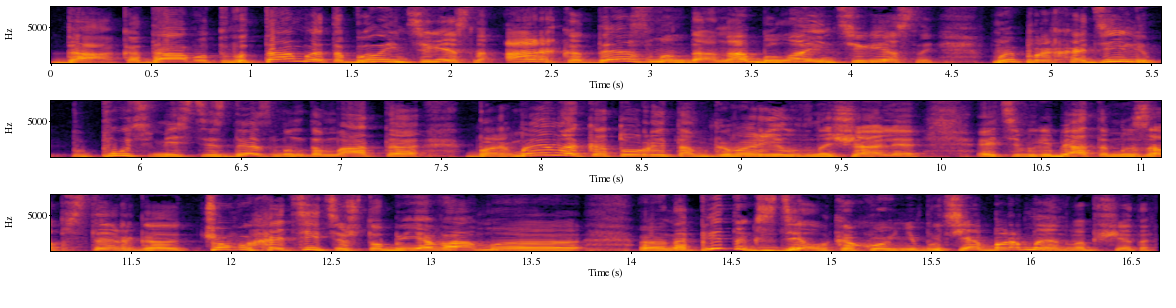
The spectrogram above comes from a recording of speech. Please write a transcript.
Да, когда вот, вот там это было интересно. Арка Дезмонда, она была интересной. Мы проходили путь вместе с Дезмондом от э, бармена, который там говорил в начале этим ребятам из Абстерга, что вы хотите, чтобы я вам э, Э, напиток сделал какой-нибудь, я бармен вообще-то,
